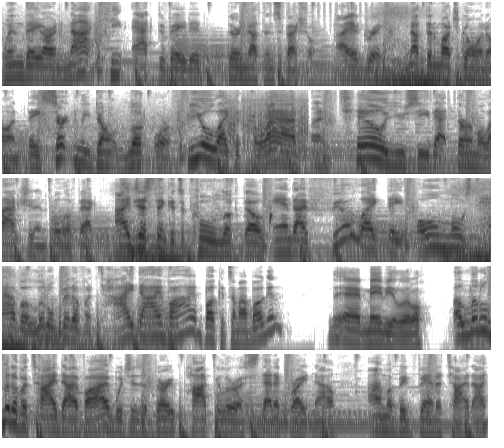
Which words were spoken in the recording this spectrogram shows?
when they are not heat activated, they're nothing special. I agree. Nothing much going on. They certainly don't look or feel like a collab until you see that thermal action in full effect. I just think it's a cool look though, and I feel like they almost have a little bit of a tie-dye vibe. Buckets, am I bugging? Yeah, maybe a little a little bit of a tie-dye vibe, which is a very popular aesthetic right now. I'm a big fan of tie-dye.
